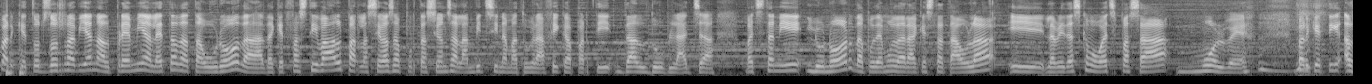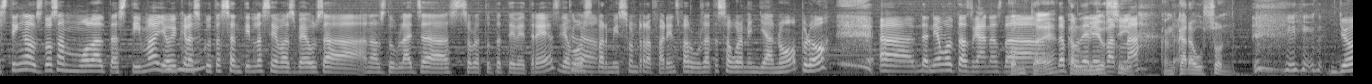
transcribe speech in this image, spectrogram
perquè tots dos rebien el Premi Aleta de Tauró d'aquest festival per les seves aportacions a l'àmbit cinematogràfic a partir del doblatge. Vaig tenir l'honor de poder moderar aquesta taula i la veritat és que m'ho vaig passar molt bé, perquè tinc, els tinc els dos amb molt alta estima. Jo he crescut sentint les seves veus a, en els doblatges, sobretot de TV3, llavors Clar. per mi són referents, per vosaltres segurament ja no, però eh, tenia moltes ganes de, Compte, eh? de poder-hi potser sí, parlar. que encara ho són. Jo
